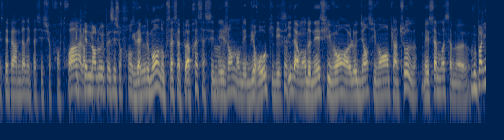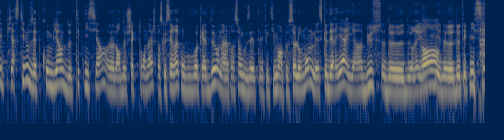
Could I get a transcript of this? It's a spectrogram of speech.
Stephen Arnberg est passé sur France 3. Capitaine Marlowe est passé sur France 2. Exactement. Donc ça, ça peut. Après, ça, c'est des gens dans des bureaux qui décident à un moment donné, suivant euh, l'audience, suivant plein de choses. Mais ça, moi, ça me. Vous parliez de Pierre Steele. Vous êtes combien de techniciens euh, lors de chaque tournage? Parce que c'est vrai qu'on vous voit qu'à deux. On a l'impression que vous êtes effectivement un peu seul au monde. Mais est-ce que derrière, il y a un bus de, de régie et de, techniciens?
